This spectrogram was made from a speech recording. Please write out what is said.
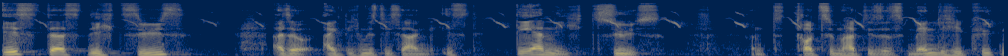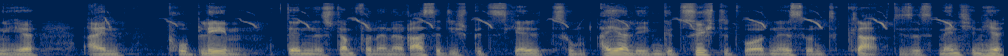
Ist das nicht süß? Also eigentlich müsste ich sagen, ist der nicht süß? Und trotzdem hat dieses männliche Küken hier ein Problem. Denn es stammt von einer Rasse, die speziell zum Eierlegen gezüchtet worden ist. Und klar, dieses Männchen hier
